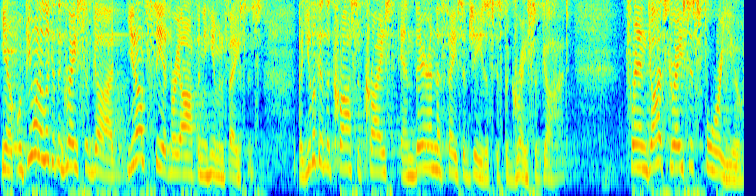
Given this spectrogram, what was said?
You know, if you want to look at the grace of God, you don't see it very often in human faces. But you look at the cross of Christ, and there in the face of Jesus is the grace of God. Friend, God's grace is for you,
